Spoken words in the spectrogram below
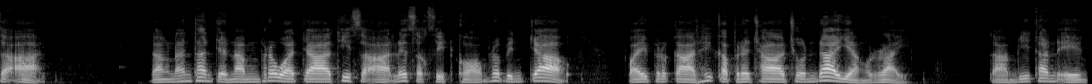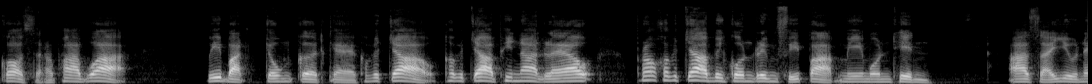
สะอาด ดังนั้นท่านจะนำพระวาจาที่สะอาดและศักดิ์สิทธิ์ของพระเป็นเจ้า ไปประกาศให้กับประชาชนได้อย่างไร ตามที่ท่านเองก็สารภาพว่า วิบัติจงเกิดแก่ข้าพเจ้าข้าพเจ้าพินาศแล้ว เพราะข้าพเจ้าเป็นคนริมฝีปากมีมนทิน อาศัยอยู่ใน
